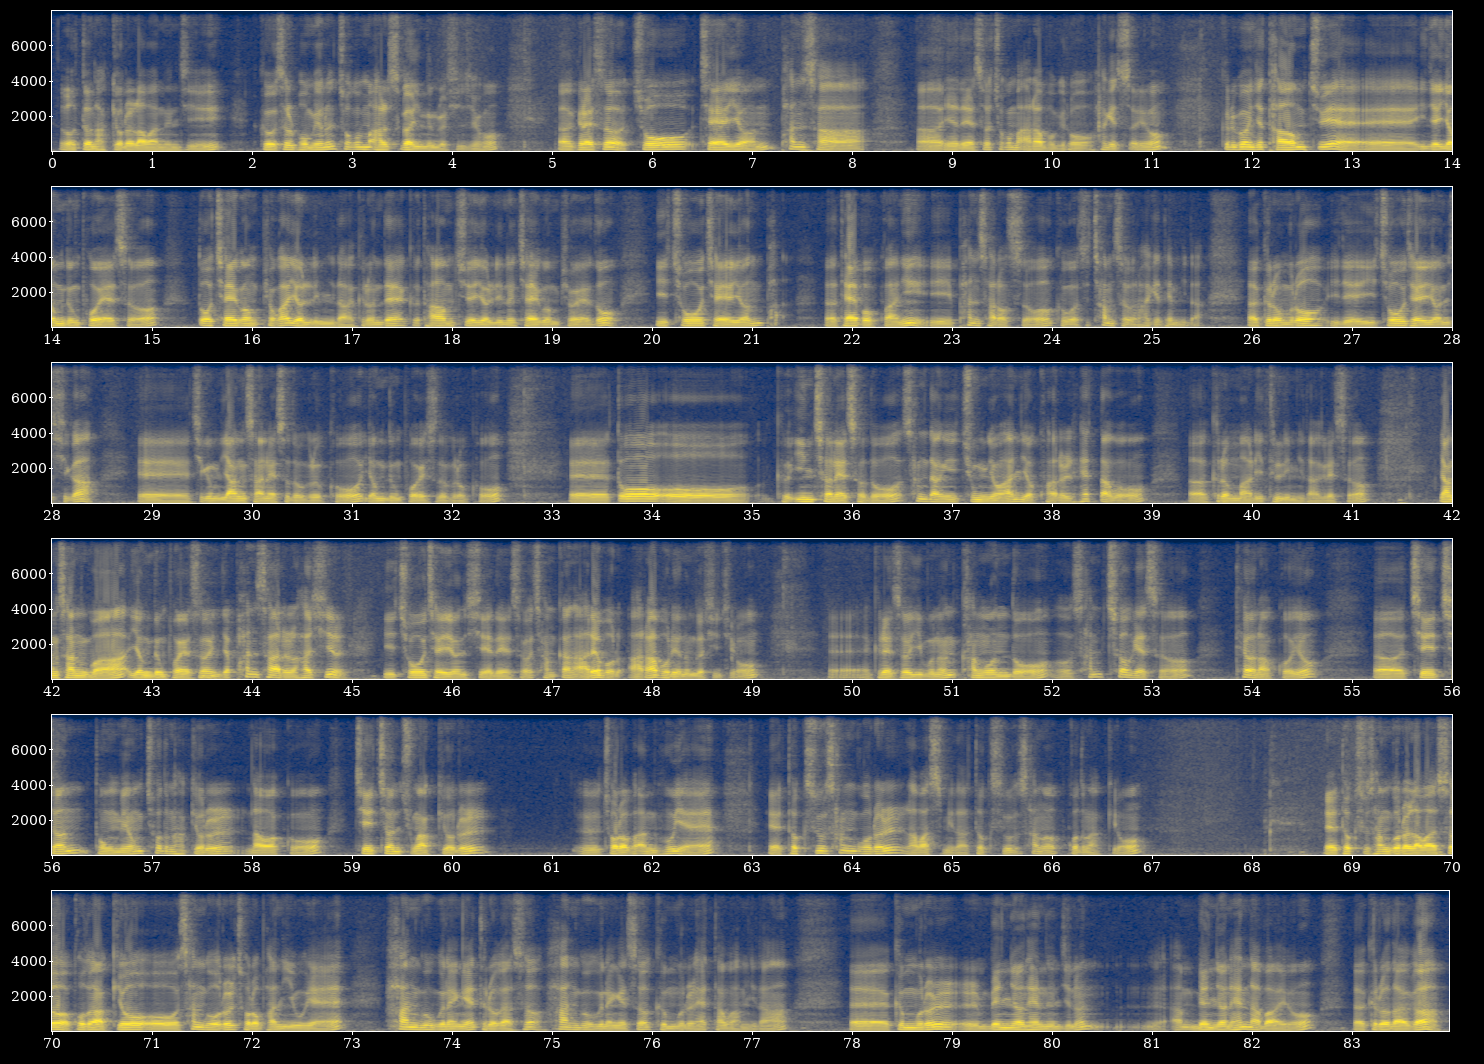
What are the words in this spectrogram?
어떤 학교를 나왔는지 그것을 보면은 조금 알 수가 있는 것이죠. 어, 그래서 조재현 판사에 대해서 조금 알아보기로 하겠어요. 그리고 이제 다음 주에 이제 영등포에서 또 재검표가 열립니다. 그런데 그 다음 주에 열리는 재검표에도 이 조재현 어, 대법관이 이 판사로서 그것에 참석을 하게 됩니다. 어, 그러므로 이제 이 조재현 씨가 지금 양산에서도 그렇고 영등포에서도 그렇고 또그 어, 인천에서도 상당히 중요한 역할을 했다고 그런 말이 들립니다. 그래서 양산과 영등포에서 이제 판사를 하실 이 조재현 씨에 대해서 잠깐 알아보, 알아보려는 것이죠. 에, 그래서 이분은 강원도 어, 삼척에서 태어났고요. 어, 제천 동명 초등학교를 나왔고 제천 중학교를 어, 졸업한 후에 예, 덕수 상고를 나왔습니다. 덕수 상업 고등학교. 네, 덕수 상고를 나와서 고등학교 어, 상고를 졸업한 이후에 한국은행에 들어가서 한국은행에서 근무를 했다고 합니다. 에, 근무를 몇 년 했는지는 아, 몇년 했나 봐요. 에, 그러다가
